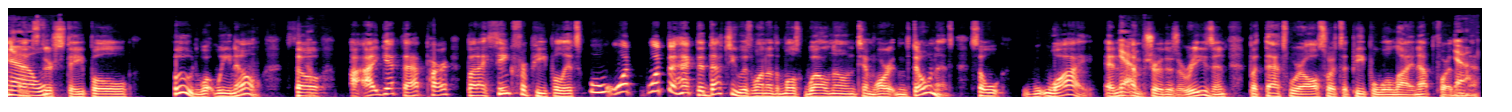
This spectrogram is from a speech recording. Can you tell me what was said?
That's No. their staple food, what we know. So I I get that part, but I think for people, it's well, what what the heck? The Dutchie was one of the most well-known Tim Hortons donuts. So why? And Yeah. I'm sure there's a reason, but that's where all sorts of people will line up for them Yeah. now.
